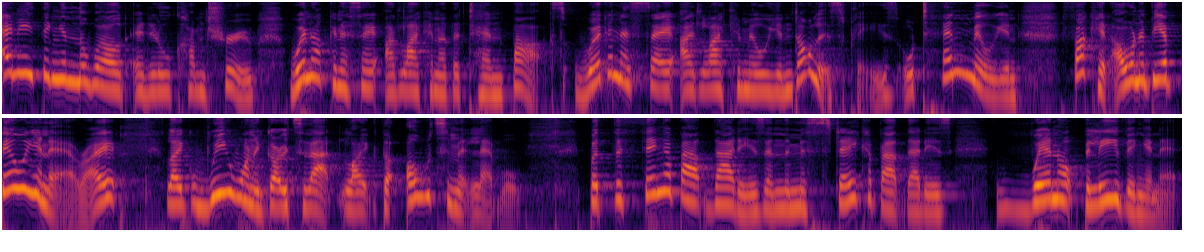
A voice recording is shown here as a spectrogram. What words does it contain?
anything in the world and it'll come true, we're not going to say, I'd like another 10 bucks. We're going to say, I'd like a million dollars, please, or 10 million. Fuck it. I want to be a billionaire, right? Like, we want to go to that, like the ultimate level. But the thing about that is, and the mistake about that is, we're not believing in it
